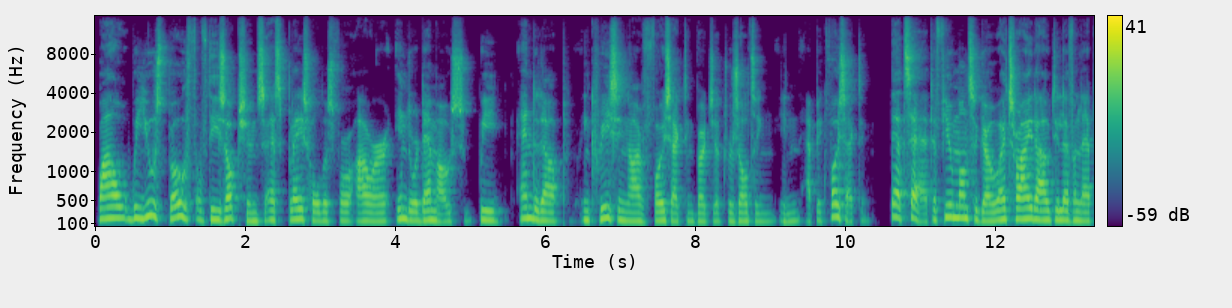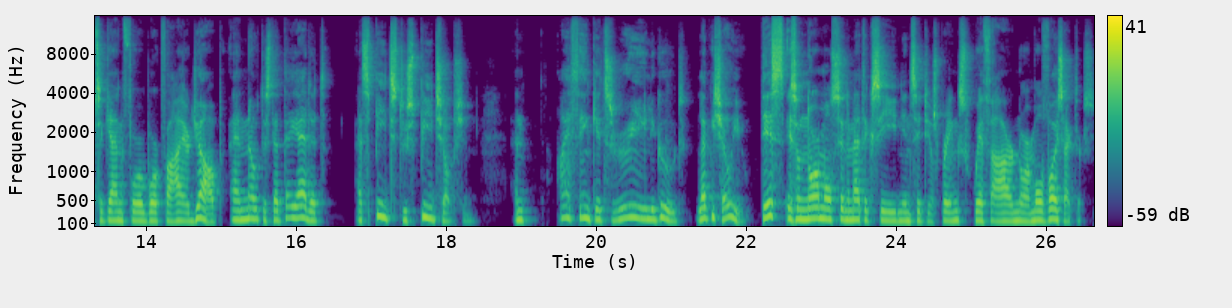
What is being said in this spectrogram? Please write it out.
While we used both of these options as placeholders for our indoor demos, we ended up increasing our voice acting budget, resulting in epic voice acting. That said, a few months ago I tried out ElevenLabs again for a work for hire job and noticed that they added a speech to speech option. And I think it's really good. Let me show you. This is a normal cinematic scene in City of Springs with our normal voice actors.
